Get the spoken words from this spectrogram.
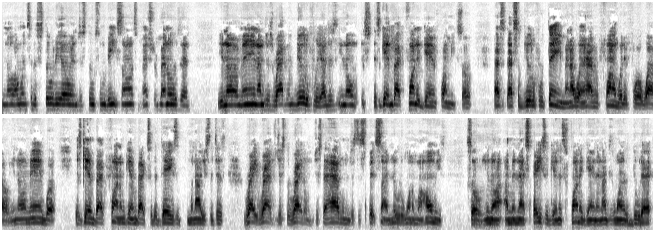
You know, I went to the studio and just threw some beats on, some instrumentals, and you know what I mean. I'm just rapping beautifully. I just, you know, it's it's getting back fun again for me. So that's that's a beautiful thing, man. I wasn't having fun with it for a while, you know what I mean? But it's getting back fun. I'm getting back to the days when I used to just write raps just to write them, just to have them, just to spit something new to one of my homies. So you know, I'm in that space again. It's fun again, and I just wanted to do that.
